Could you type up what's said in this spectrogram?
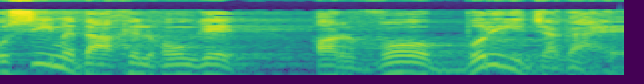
اسی میں داخل ہوں گے اور وہ بری جگہ ہے۔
